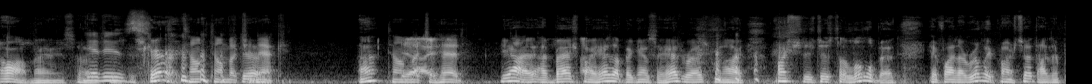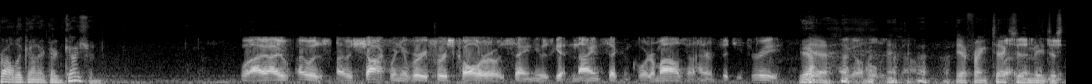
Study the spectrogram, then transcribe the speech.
Oh man, it's, uh, It it's scary. tell, tell him about your neck. Huh? Tell him Yeah, about your I- head. Yeah, I, I bashed my head up against the headrest when I punched it just a little bit. If I'd have really punched it, I'd have probably got a concussion. Well, I, I, I was I was shocked when your very first caller was saying he was getting nine second quarter miles at 153. Yeah. I go, holy cow! Yeah, Frank texted me just.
